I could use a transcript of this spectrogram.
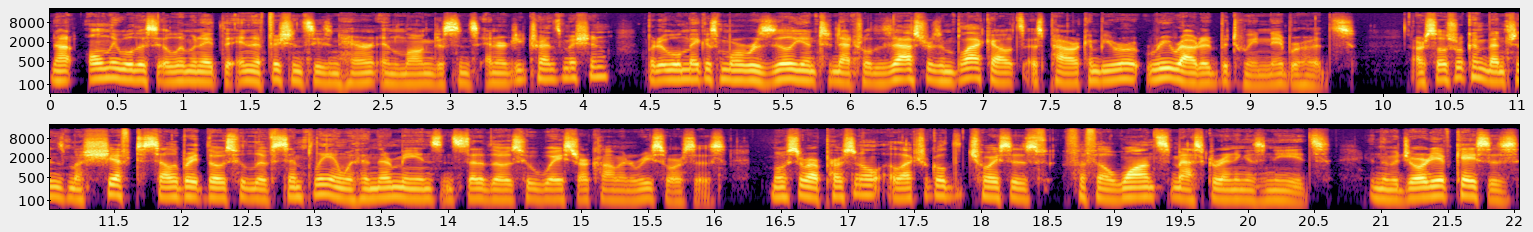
Not only will this eliminate the inefficiencies inherent in long distance energy transmission, but it will make us more resilient to natural disasters and blackouts as power can be re- rerouted between neighborhoods. Our social conventions must shift to celebrate those who live simply and within their means instead of those who waste our common resources. Most of our personal electrical choices fulfill wants masquerading as needs. In the majority of cases,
